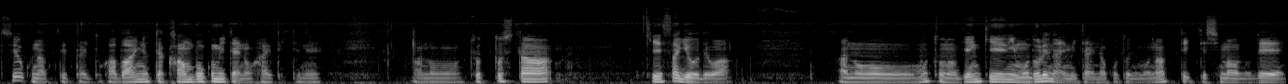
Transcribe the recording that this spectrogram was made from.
強くなってったりとか場合によっては干木みたいのが生えてきてねあのちょっとした軽作業ではあの元の原型に戻れないみたいなことにもなっていってしまうので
